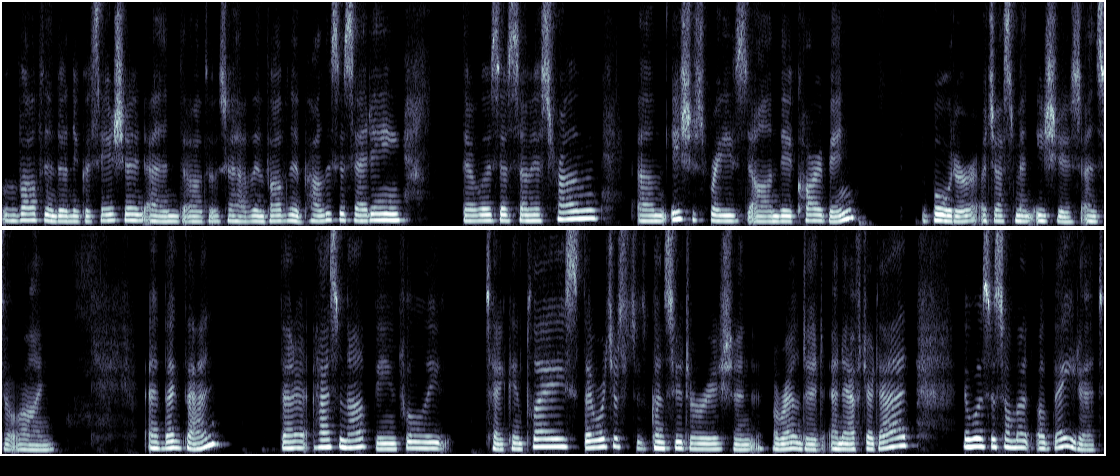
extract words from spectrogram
involved in the negotiation and uh, those who have involved in policy setting, there was some strong um, issues raised on the carbon border adjustment issues and so on. And back then, that has not been fully taken place. There were just consideration around it. And after that, it was somewhat abated.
